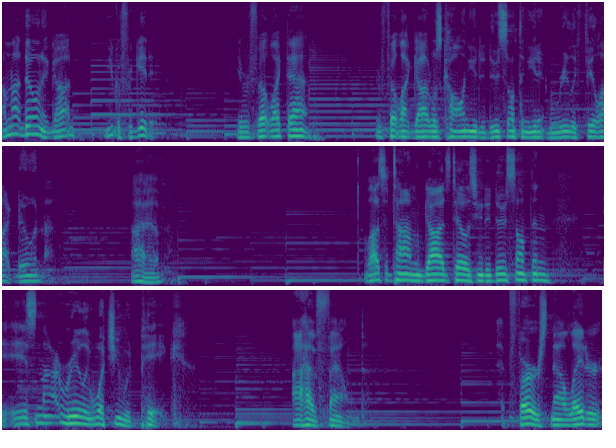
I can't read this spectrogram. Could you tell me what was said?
I'm not doing it, God. You can forget it. You ever felt like that? You ever felt like God was calling you to do something you didn't really feel like doing? I have. Lots of times, God tells you to do something, it's not really what you would pick. I have found. At first, now later,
